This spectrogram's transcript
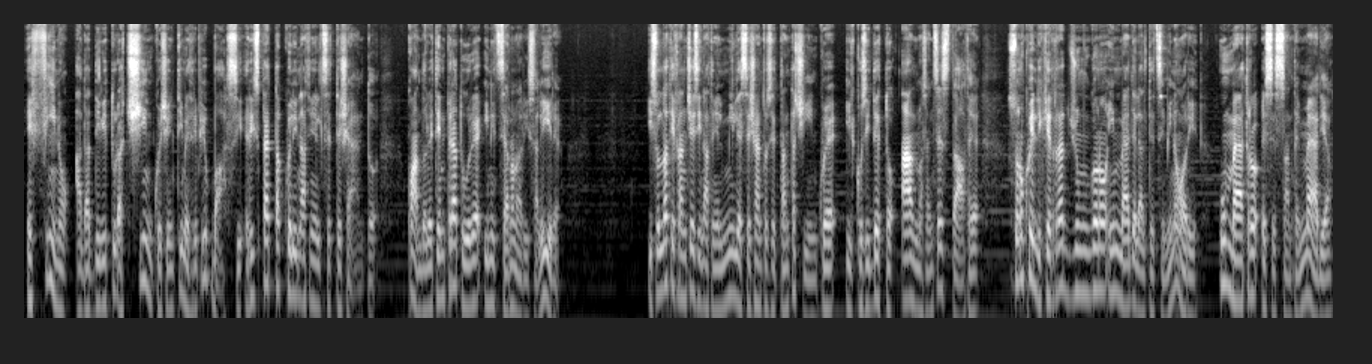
e fino ad addirittura 5 cm più bassi rispetto a quelli nati nel Settecento, quando le temperature iniziarono a risalire. I soldati francesi nati nel 1675, il cosiddetto anno senza estate, sono quelli che raggiungono in media le altezze minori, 1,60 m in media.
